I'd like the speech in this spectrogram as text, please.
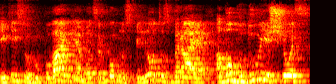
якісь угрупування або церковну спільноту збирає, або будує щось.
